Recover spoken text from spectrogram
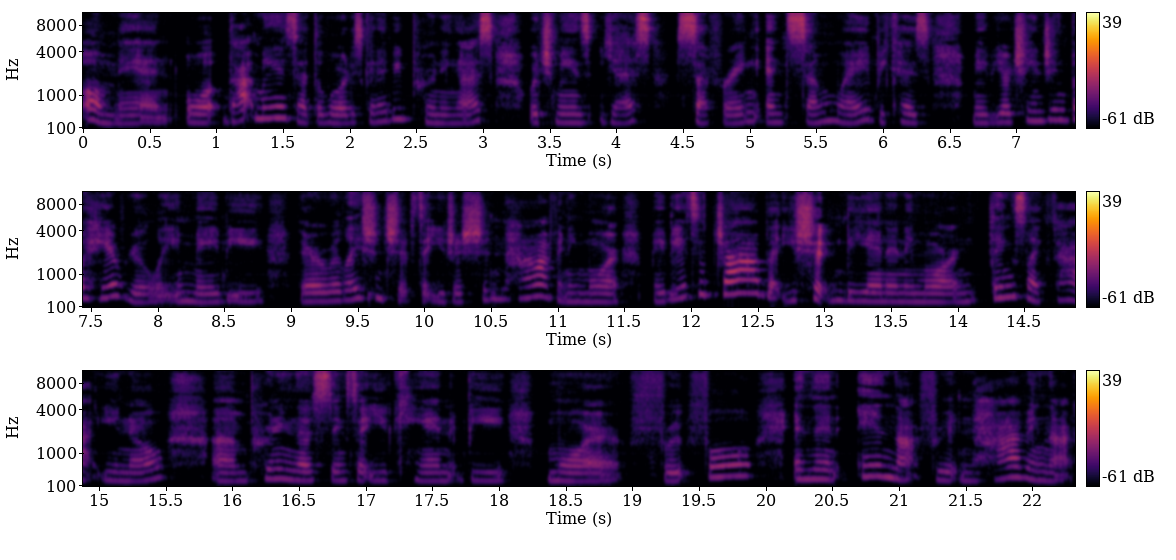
oh man, well, that means that the Lord is going to be pruning us, which means, yes, suffering in some way because maybe you're changing behaviorally. Maybe there are relationships that you just shouldn't have anymore. Maybe it's a job that you shouldn't be in anymore, and things like that, you know? Um, pruning those things that you can be more fruitful. And then in that fruit and having that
